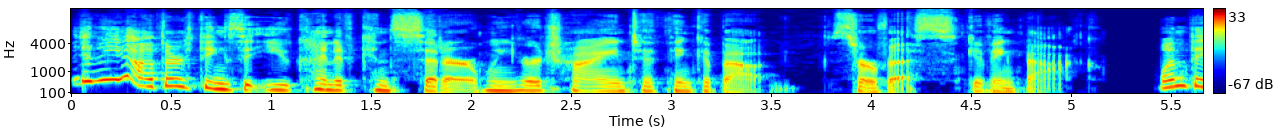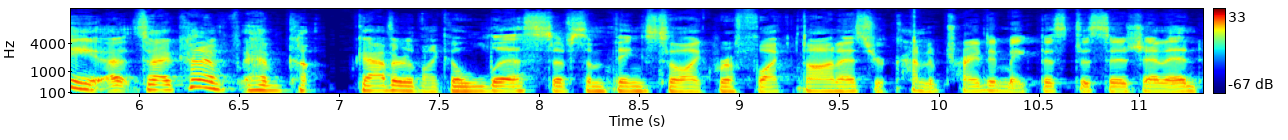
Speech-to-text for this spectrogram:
Any other things that you kind of consider when you're trying to think about service, giving back? One thing, uh, so I kind of have gathered like a list of some things to like reflect on as you're kind of trying to make this decision. And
